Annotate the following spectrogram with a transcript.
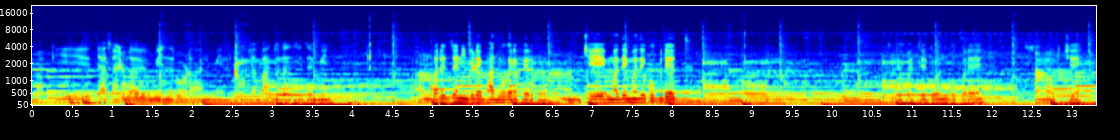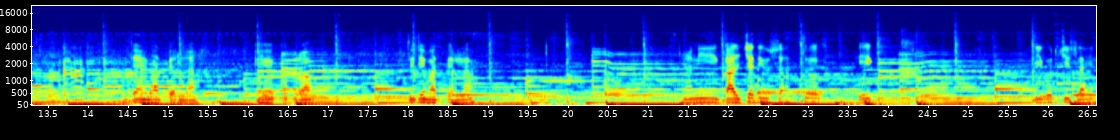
बाकी त्या साईडला मेन रोड आहे आणि मेन रोडच्या बाजूला जी जमीन बरेच जण इकडे भात वगैरे पेरतात. म्हणजे मध्ये मध्ये कोपरे आहेत. ते दोन कोपरे समोरचे तिथे आम्ही भात पेरला. हे एक कोपरा तिथे भात पेरला. कालच्या दिवसात एक ती वरचीच लाईन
